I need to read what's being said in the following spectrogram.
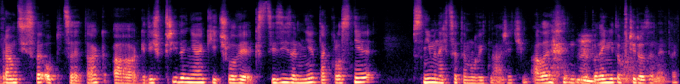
v rámci své obce, tak? A když přijde nějaký člověk z cizí země, tak vlastně s ním nechcete mluvit nářečím, ale hmm. nebo není to přirozené. Tak.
